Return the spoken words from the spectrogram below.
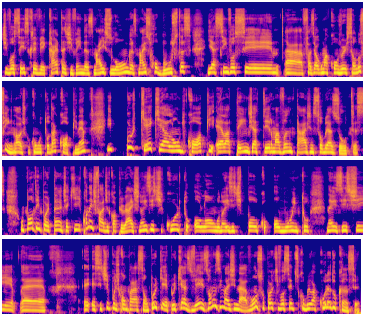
de você escrever cartas de vendas mais longas, mais robustas e assim você ah, fazer alguma conversão no fim, lógico, como toda copy, né? E por que, que a long copy ela tende a ter uma vantagem sobre as outras? Um ponto importante é que quando a gente fala de copyright, não existe curto ou longo, não existe pouco ou muito, não existe é, esse tipo de comparação. Por quê? Porque às vezes, vamos imaginar, vamos supor que você descobriu a cura do câncer.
